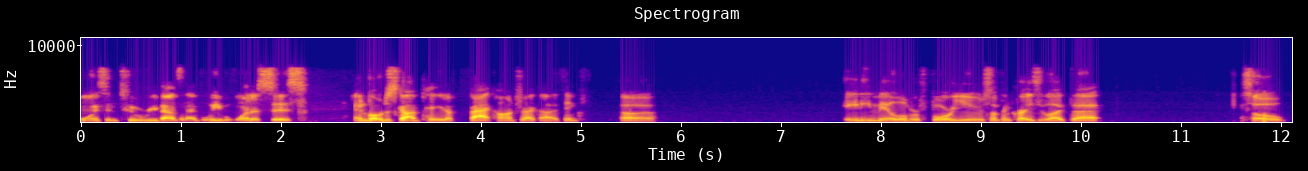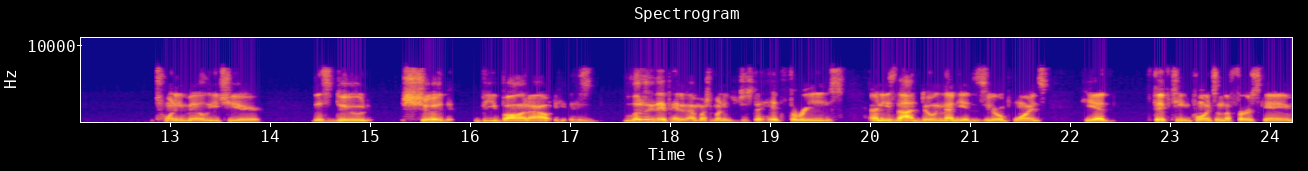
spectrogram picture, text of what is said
points and two rebounds, and I believe one assist. And bro just got paid a fat contract. I think uh, 80 mil over four years, something crazy like that. So 20 mil each year. This dude should be balling out. His literally they paid him that much money just to hit threes, and he's not doing that. He had zero points. He had 15 points in the first game,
